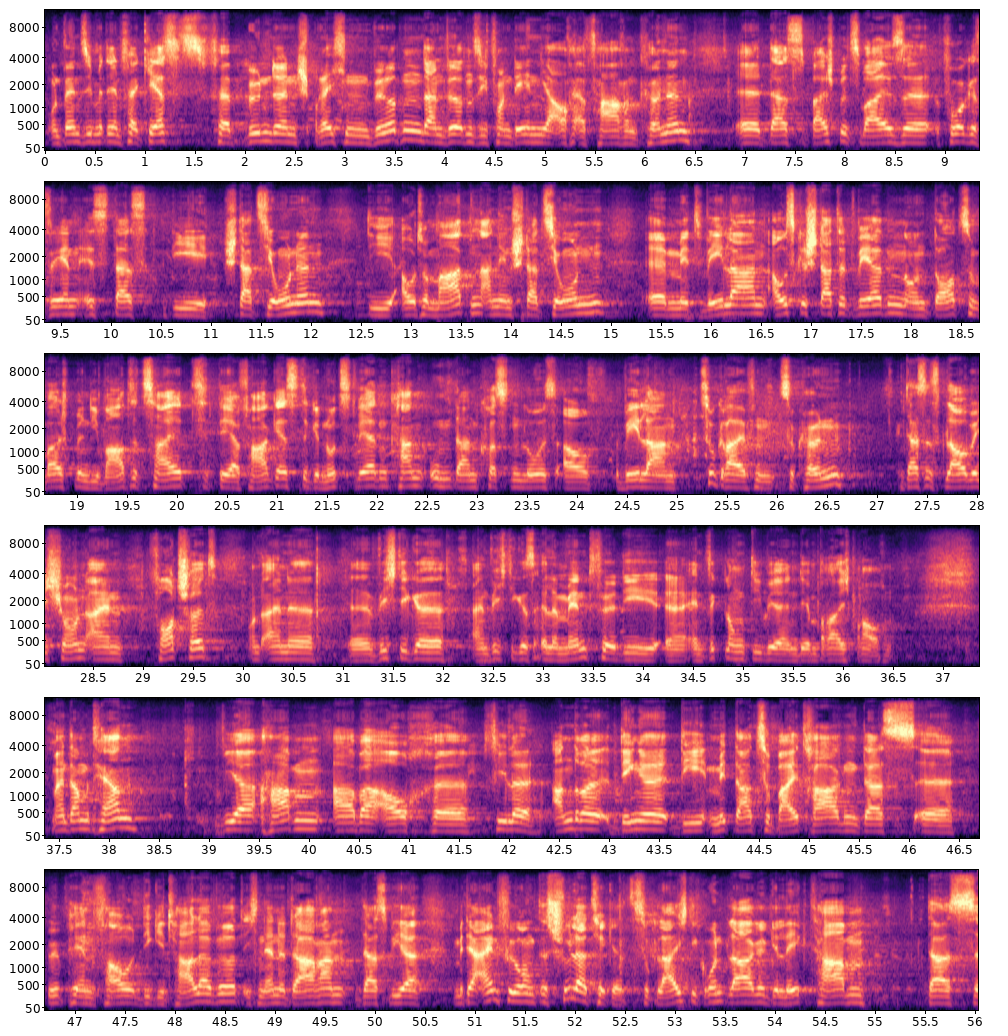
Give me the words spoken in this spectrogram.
Und wenn Sie mit den Verkehrsverbünden sprechen würden, dann würden Sie von denen ja auch erfahren können, äh, dass beispielsweise vorgesehen ist, dass die Stationen, die Automaten an den Stationen äh, mit WLAN ausgestattet werden und dort z. B. die Wartezeit der Fahrgäste genutzt werden kann, um dann kostenlos auf WLAN zugreifen zu können. Das ist, glaube ich, schon ein Fortschritt und eine äh, wichtige, ein wichtiges Element für die äh, Entwicklung, die wir in dem Bereich brauchen. Meine Damen und Herren, wir haben aber auch äh, viele andere Dinge, die mit dazu beitragen, dass ÖPNV digitaler wird. Ich nenne daran, dass wir mit der Einführung des Schülertickets zugleich die Grundlage gelegt haben, dass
